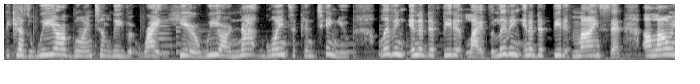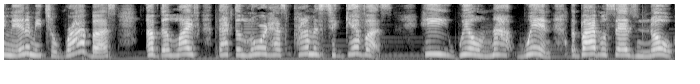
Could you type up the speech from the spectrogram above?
because we are going to leave it right here. We are not going to continue living in a defeated life, living in a defeated mindset, allowing the enemy to rob us of the life that the Lord has promised to give us he will not win. The Bible says, No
